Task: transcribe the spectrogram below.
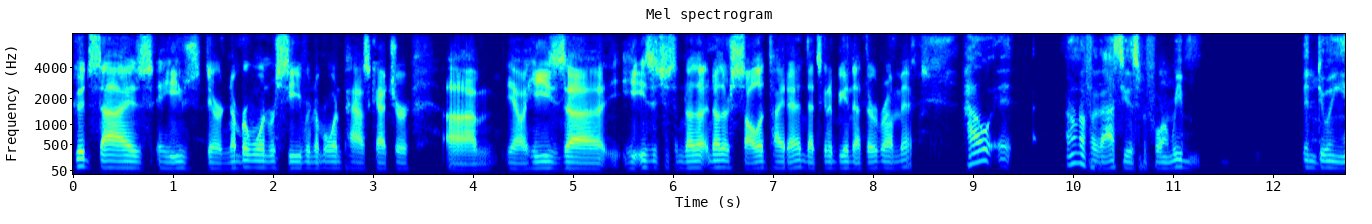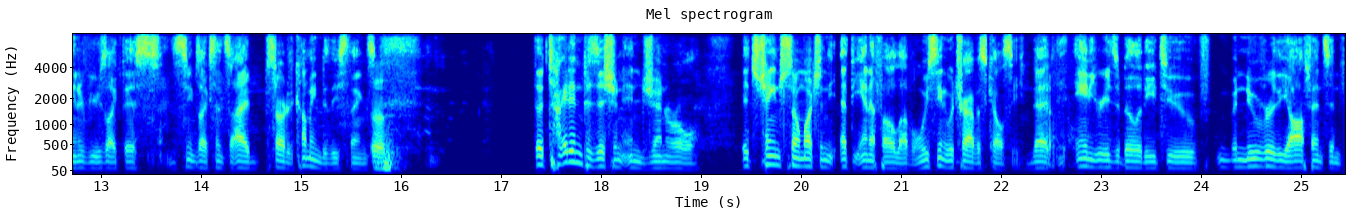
good size. He's their number one receiver, number one pass catcher. Um, you know, he's uh, he- he's just another another solid tight end that's going to be in that third round mix. How it, I don't know if I've asked you this before, and we've been doing interviews like this. It seems like since I started coming to these things, Uh. the tight end position in general, it's changed so much in the at the NFL level. We've seen it with Travis Kelce that Andy Reid's ability to maneuver the offense and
